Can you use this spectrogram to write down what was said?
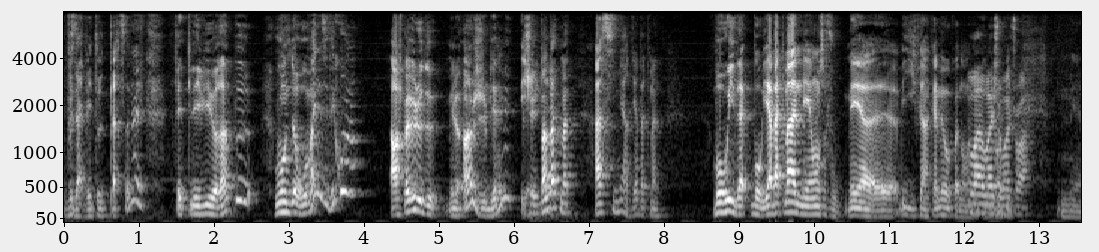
vous avez d'autres personnages. Faites-les vivre un peu. Wonder Woman, c'était cool. Hein Alors j'ai pas vu le 2, mais le 1, j'ai bien aimé. Et J'ai pas. Batman. Ah si, merde, il y a Batman. Bon, oui, d'ac- bon, il y a Batman, mais on s'en fout. Mais euh, il fait un caméo, quoi. Dans, Ouais, dans- ouais, je vois, je vois. Mais. euh,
